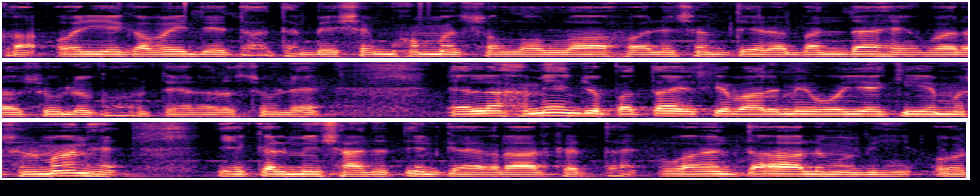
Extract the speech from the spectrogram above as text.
کا اور یہ گواہی دیتا تھا، بے شک محمد صلی اللہ علیہ وسلم تیرا بندہ ہے وہ رسول کا اور تیرا رسول ہے۔ اللہ، ہمیں جو پتہ ہے اس کے بارے میں وہ یہ کہ یہ مسلمان ہے، یہ کلم شہادتین کا اقرار کرتا ہے۔ وہ انت عالم بھی اور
